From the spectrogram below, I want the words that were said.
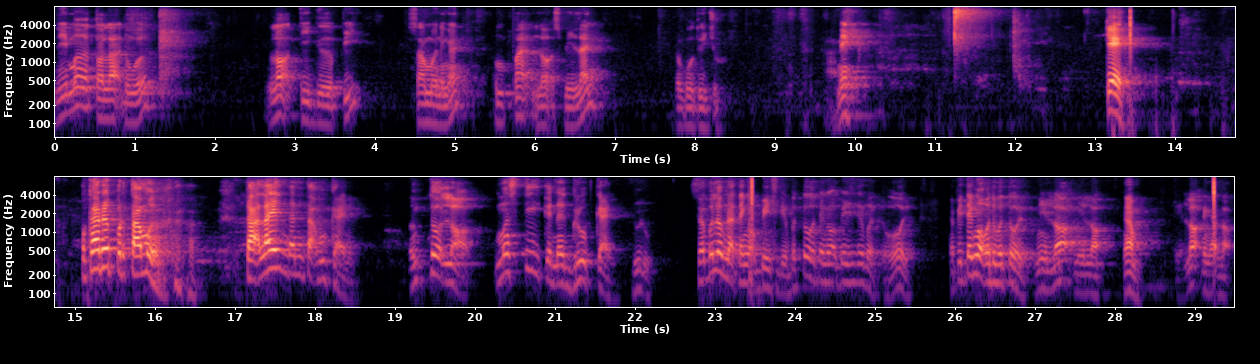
5 tolak 2 log 3P sama dengan 4 log 9 27. Ha, ni. Okey. Perkara pertama. Tak lain dan tak bukan. Untuk lock, mesti kena groupkan dulu. Sebelum nak tengok base dia. Betul tengok base dia betul. Tapi tengok betul-betul. Ni lock, ni lock. Ngam. Lock dengan lock.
